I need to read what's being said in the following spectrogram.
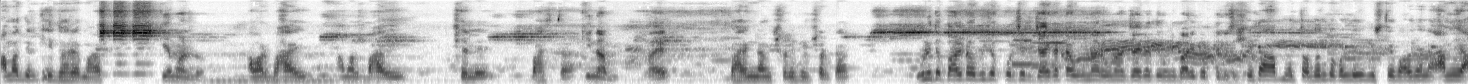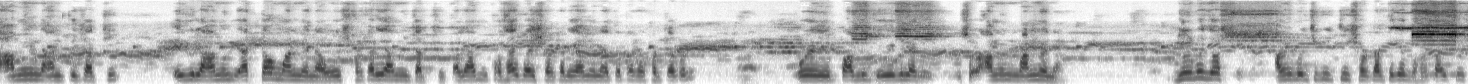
আমাদেরকেই ধরে মার। কে মারলো? আমার ভাই আমার ভাই ছেলে ভাস্তা। কি নাম ভাইয়ের? ভাইয়ের নাম শরীফুল সরকার। উনি তো পাল্টা অভিযোগ করছে যে জায়গাটা উনার ওনার জায়গাতে উনি বাড়ি করতে গেছিলেন। সেটা আপনি তদন্ত করলেই বুঝতে পারবেন। আমি আমি আনতে চাচ্ছি এইগুলো আমিন একটাও মানবে না। ওই সরকারি আমিন চাচ্ছি। তাহলে আমি কোথায় পাই সরকারি? আমিন এত টাকা খরচা করে? ওই পাবলিক এগুলা আমিন মানবে না। জুড়বে দশ আমি বলছি কি তুই সরকার থেকে ঘর পাইছিস?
